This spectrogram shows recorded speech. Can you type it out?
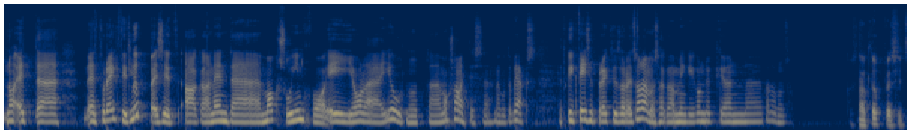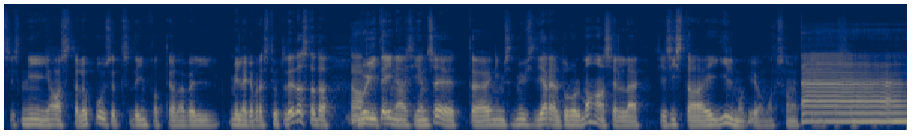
no et äh, need projektid lõppesid, aga nende maksuinfo ei ole jõudnud äh, maksuametisse, nagu ta peaks. et kõik teised projektid olid olemas, aga mingi kolm tükki on äh, kadunud kas nad lõppesid siis nii aasta lõpus, et seda infot ei ole veel millegipärast jõutud edastada no. või teine asi on see, et äh, inimesed müüsid järelturul maha selle ja siis ta ei ilmugi ju maksuametile äh,?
